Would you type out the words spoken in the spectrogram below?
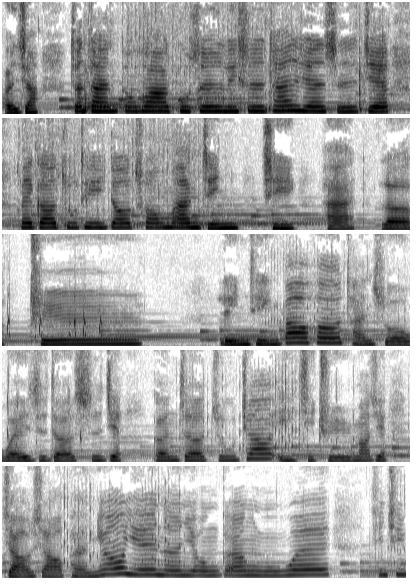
分享侦探童话故事、历史探险世界，每个主题都充满惊奇和乐趣。聆听宝和探索未知的世界，跟着主角一起去冒险，小小朋友也能勇敢无畏。心情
